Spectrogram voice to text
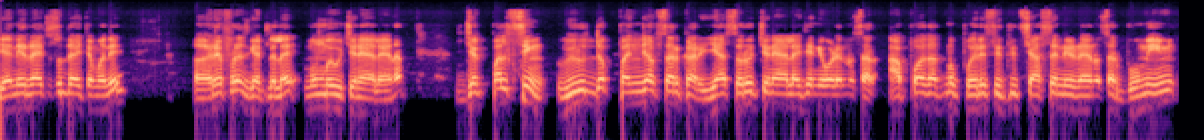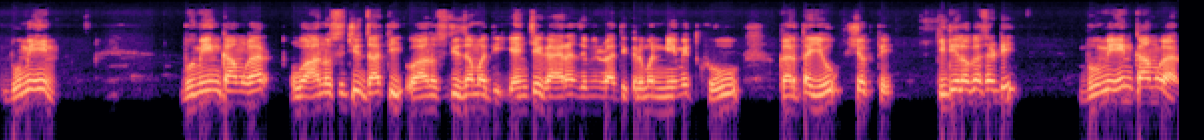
या निर्णयाचा सुद्धा याच्यामध्ये रेफरन्स घेतलेला आहे मुंबई उच्च न्यायालयानं. जगपाल सिंग विरुद्ध पंजाब सरकार या सर्वोच्च न्यायालयाच्या निवडीनुसार अपवादात्मक परिस्थितीत शासन निर्णयानुसार भूमिहीन भूमिहीन भूमिहीन कामगार व अनुसूचित जाती व अनुसूचित जमाती यांचे गायरान जमिनीवर अतिक्रमण नियमित होऊ करता येऊ शकते. किती लोकांसाठी? भूमिहीन कामगार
